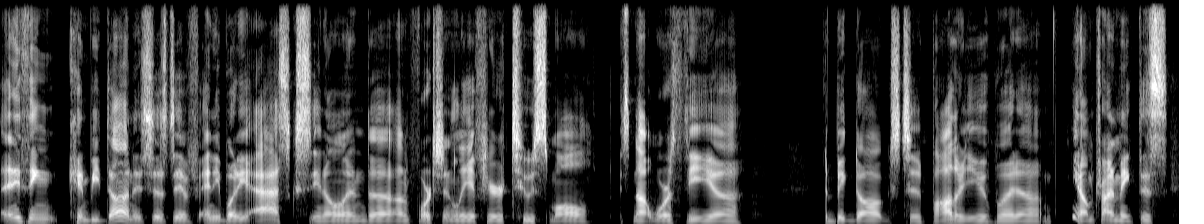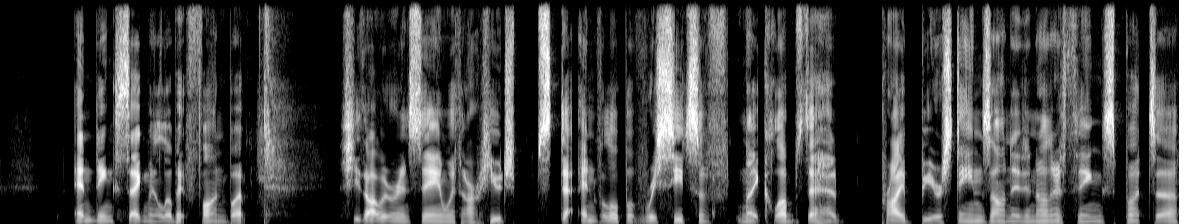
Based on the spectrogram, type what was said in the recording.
anything can be done. It's just if anybody asks, you know, and uh, unfortunately, if you're too small, it's not worth the uh, the big dogs to bother you. But uh, you know, I'm trying to make this ending segment a little bit fun. But she thought we were insane with our huge st- envelope of receipts of nightclubs that had probably beer stains on it and other things. But uh,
